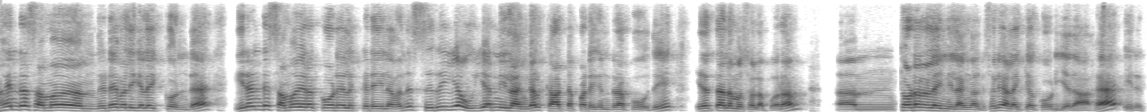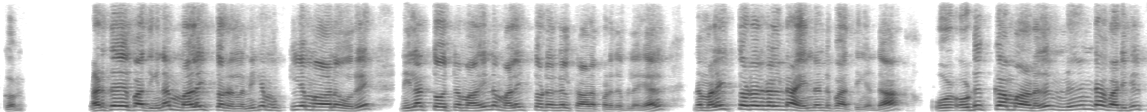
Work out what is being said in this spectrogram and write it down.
அகன்ற சம இடைவெளிகளை கொண்ட இரண்டு சமயர கோடுகளுக்கு இடையில வந்து சிறிய உயர்நிலங்கள் காட்டப்படுகின்ற போது இதைத்தான் நம்ம சொல்ல போறோம். தொடர்நிலை நிலங்கள் சொல்லி அழைக்கக்கூடியதாக இருக்கும். அடுத்தது பாத்தீங்கன்னா மலைத்தொடர்கள். மிக முக்கியமான ஒரு நிலத்தோற்றமாக இந்த மலைத்தொடர்கள் காணப்படுது பிள்ளைகள். இந்த மலைத்தொடர்கள்டா என்னன்னு பாத்தீங்கன்னா ஒடுக்கமானதும் நீண்ட வடிவில்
